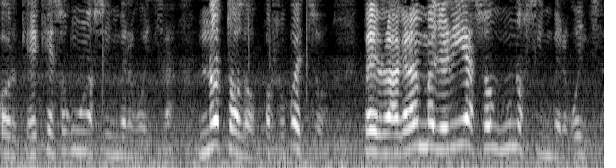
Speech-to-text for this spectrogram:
porque es que son unos sinvergüenza. No todos, por supuesto, pero la gran mayoría son unos sinvergüenza.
